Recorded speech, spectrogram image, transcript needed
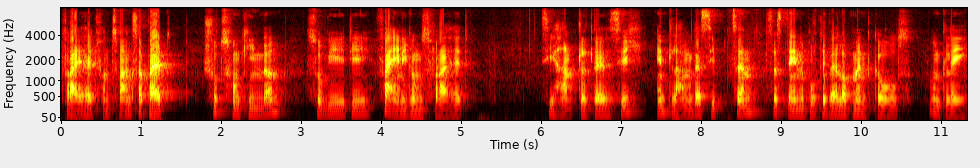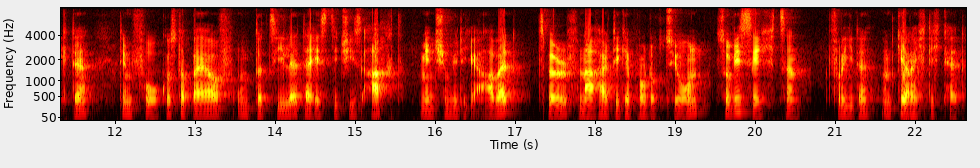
Freiheit von Zwangsarbeit, Schutz von Kindern sowie die Vereinigungsfreiheit. Sie handelte sich entlang der 17 Sustainable Development Goals und legte den Fokus dabei auf Unterziele der SDGs 8 menschenwürdige Arbeit, 12 nachhaltige Produktion sowie 16 Friede und Gerechtigkeit.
